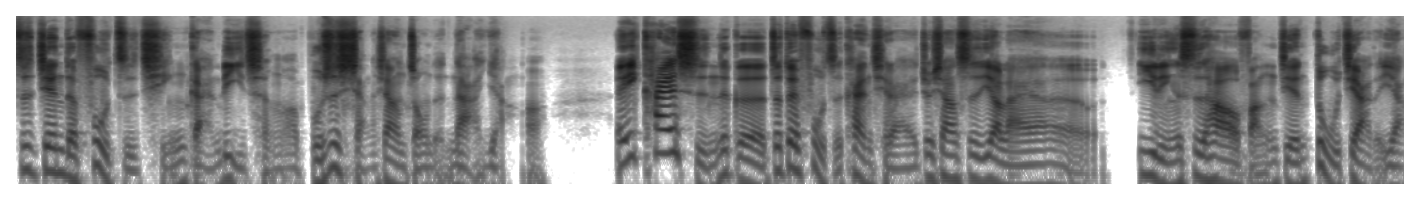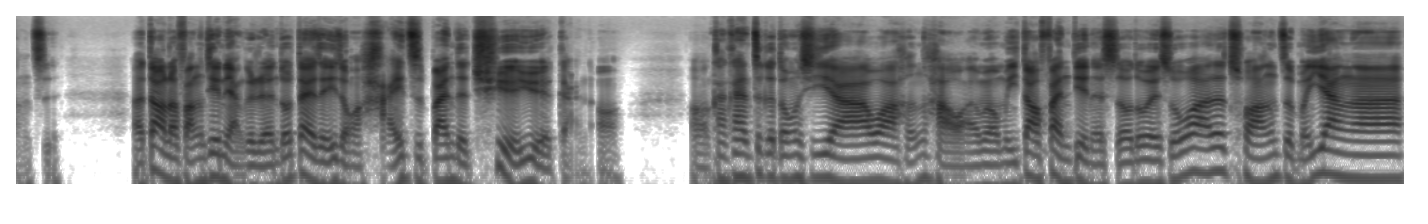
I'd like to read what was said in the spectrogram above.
之间的父子情感历程哦，不是想象中的那样啊。诶，一开始那个这对父子看起来就像是要来一零四号房间度假的样子。啊，到了房间，两个人都带着一种孩子般的雀跃感哦哦，看看这个东西啊，哇，很好啊！我们一到饭店的时候，都会说哇，这床怎么样啊？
